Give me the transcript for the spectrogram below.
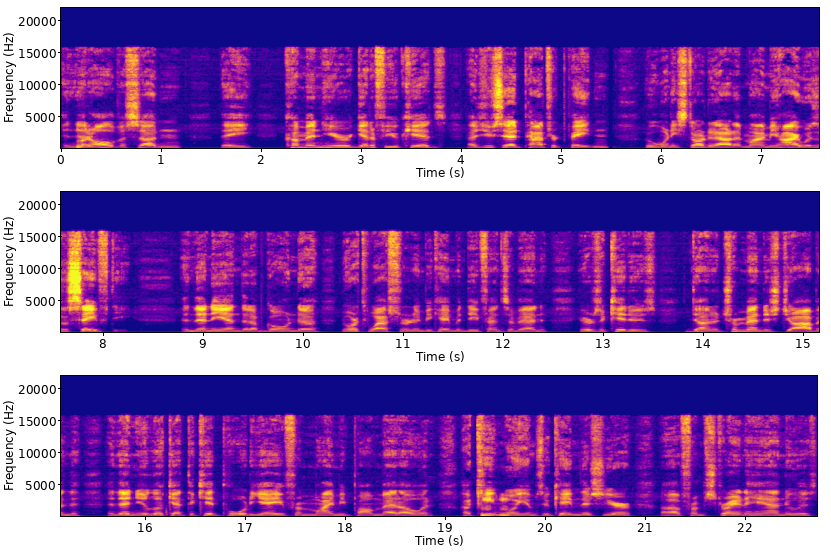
and then right. all of a sudden they come in here, get a few kids, as you said, Patrick Payton, who when he started out at Miami High was a safety and then he ended up going to Northwestern and became a defensive end. Here's a kid who's done a tremendous job, and the, and then you look at the kid Poitier from Miami Palmetto and Hykeem mm-hmm. Williams who came this year uh, from Stranahan, who has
